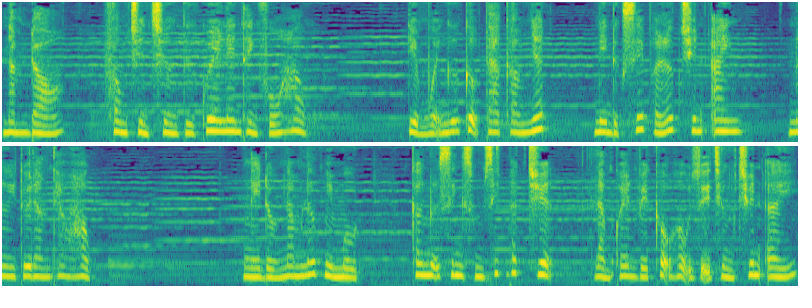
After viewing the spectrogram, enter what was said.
năm đó phong chuyển trường từ quê lên thành phố học điểm ngoại ngữ cậu ta cao nhất nên được xếp vào lớp chuyên Anh, nơi tôi đang theo học. Ngày đầu năm lớp 11, các nữ sinh súng xít bắt chuyện, làm quen với cậu hậu duệ trường chuyên ấy.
